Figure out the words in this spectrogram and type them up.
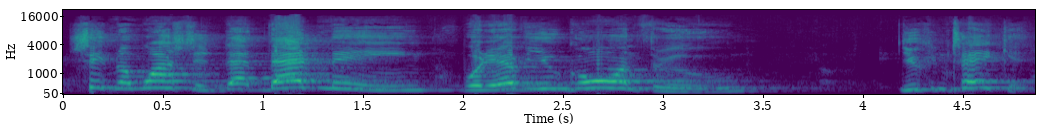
See, now watch this. That, that means whatever you're going through, you can take it.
